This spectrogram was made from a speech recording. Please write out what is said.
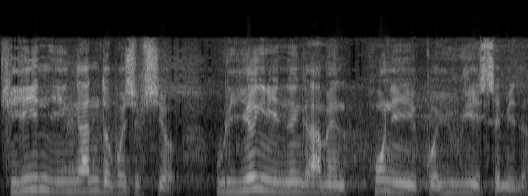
개인 인간도 보십시오. 우리 영이 있는가 하면 혼이 있고 육이 있습니다.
